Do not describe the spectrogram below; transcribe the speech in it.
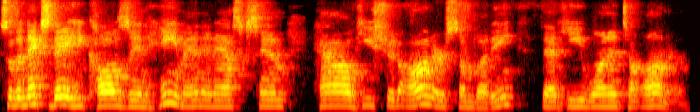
So the next day, he calls in Haman and asks him how he should honor somebody that he wanted to honor.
